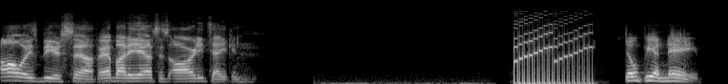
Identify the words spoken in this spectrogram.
always be yourself. Everybody else is already taken. Don't be a knave.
